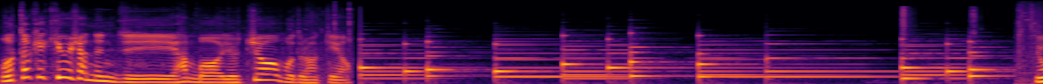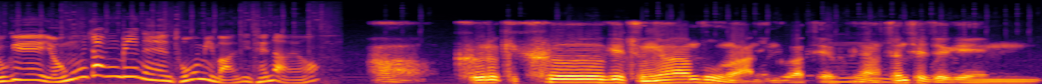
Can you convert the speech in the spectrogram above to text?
어떻게 키우셨는지 한번 여쭤보도록 할게요. 요게 영웅 장비는 도움이 많이 되나요? 아, 그렇게 크게 중요한 부분은 아닌 것 같아요. 음. 그냥 전체적인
